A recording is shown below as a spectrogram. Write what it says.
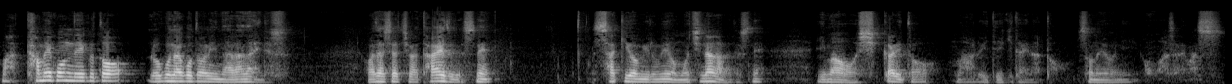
まあ溜め込んでいくとろくなことにならないんです。私たちは絶えずですね、先を見る目を持ちながらですね、今をしっかりと歩いていきたいなと、そのように思わされます。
